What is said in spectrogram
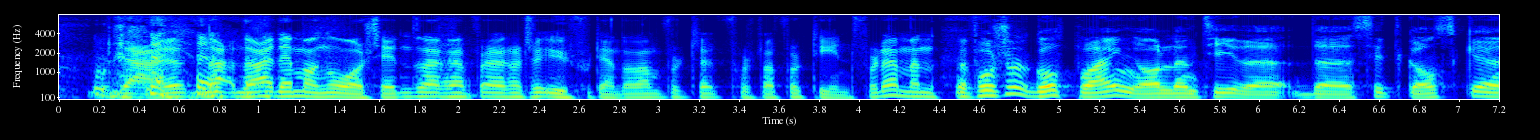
det er, jo- nå er det mange år siden, så det er kanskje ufortjent at han fortsatt fortsatt får tyn for det, men Men fortsatt godt poeng, all den tid det, det sitter ganske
